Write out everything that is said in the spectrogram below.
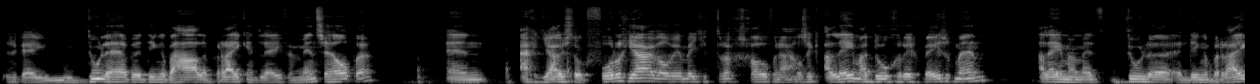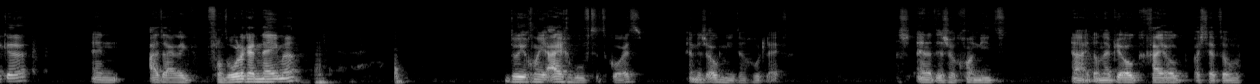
Dus oké, je moet doelen hebben, dingen behalen, bereiken in het leven, mensen helpen. En eigenlijk juist ook vorig jaar wel weer een beetje teruggeschoven naar als ik alleen maar doelgericht bezig ben. Alleen maar met doelen en dingen bereiken. En uiteindelijk verantwoordelijkheid nemen. Doe je gewoon je eigen behoeften tekort. En dus ook niet een goed leven. Dus- En het is ook gewoon niet. Ja, dan heb je ook, ga je ook, als je het hebt over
